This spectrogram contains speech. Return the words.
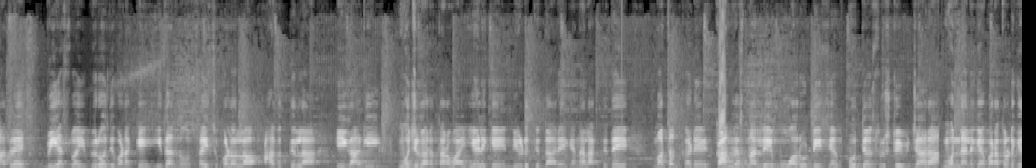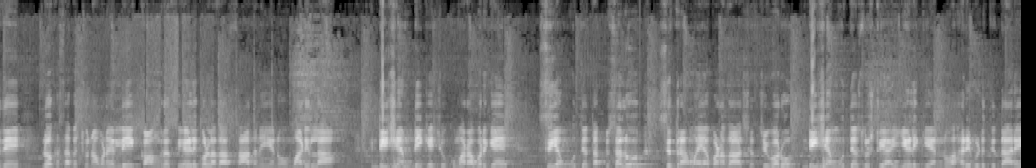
ಆದರೆ ಬಿಎಸ್ವೈ ವಿರೋಧಿ ಬಣಕ್ಕೆ ಇದನ್ನು ಸಹಿಸಿಕೊಳ್ಳಲು ಆಗುತ್ತಿಲ್ಲ. ಹೀಗಾಗಿ ಮುಜುಗರ ತರುವ ಹೇಳಿಕೆ ನೀಡುತ್ತಿದ್ದಾರೆ ಎನ್ನಲಾಗ್ತಿದೆ. ಮತ್ತೊಂದು ಕಡೆ ಕಾಂಗ್ರೆಸ್ನಲ್ಲಿ ಮೂವರು ಡಿಸಿಎಂ ಹುದ್ದೆ ಸೃಷ್ಟಿ ವಿಚಾರ ಮುನ್ನೆಲೆಗೆ ಬರತೊಡಗಿದೆ. ಲೋಕಸಭೆ ಚುನಾವಣೆಯಲ್ಲಿ ಕಾಂಗ್ರೆಸ್ ಹೇಳಿಕೊಳ್ಳದ ಸಾಧನೆಯನ್ನು ಮಾಡಿಲ್ಲ. ಡಿಸಿಎಂ ಡಿಕೆ ಶಿವಕುಮಾರ್ ಅವರಿಗೆ ಸಿಎಂ ಹುದ್ದೆ ತಪ್ಪಿಸಲು ಸಿದ್ದರಾಮಯ್ಯ ಬಣದ ಸಚಿವರು ಡಿಸಿಎಂ ಹುದ್ದೆ ಸೃಷ್ಟಿಯ ಹೇಳಿಕೆಯನ್ನು ಹರಿಬಿಡುತ್ತಿದ್ದಾರೆ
